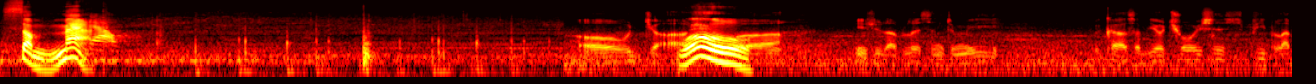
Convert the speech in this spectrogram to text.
Smack. Now. Oh, Josh. Whoa. You should have listened to me. Because of your choices, people have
